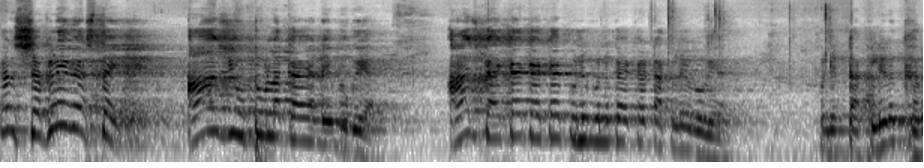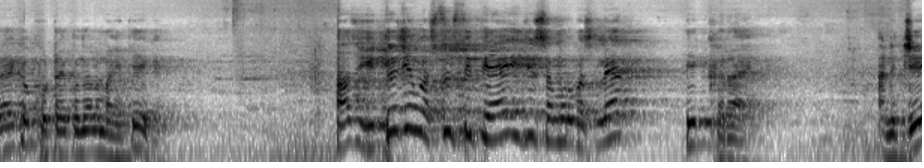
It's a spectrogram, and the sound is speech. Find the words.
कारण सगळे व्यस्त आहेत. आज यूट्यूबला काय आलंय बघूया. आज काय काय काय काय कुणी कुणी काय काय टाकलंय बघूया. पण हे टाकलेलं खरं आहे का खोटं आहे कोणाला माहिती आहे काय? आज इथं जी वस्तुस्थिती आहे ही जी समोर बसल्यात हे खरं आहे. आणि जे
